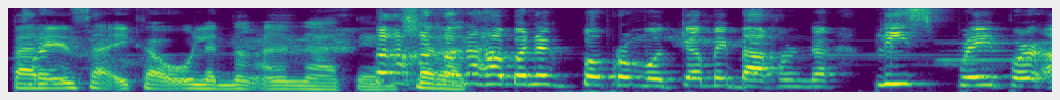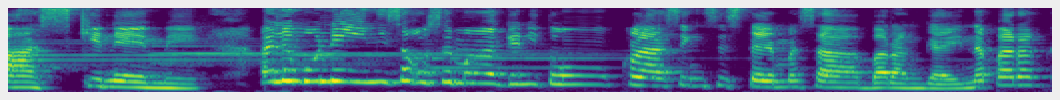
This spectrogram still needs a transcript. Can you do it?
Para yun sa ikaulad ng ano natin. Nakakata Charot. na habang nagpo-promote ka, may background na, please pray for us, Kineme. Alam mo, naiinis ako sa mga ganitong klaseng sistema sa barangay na parang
